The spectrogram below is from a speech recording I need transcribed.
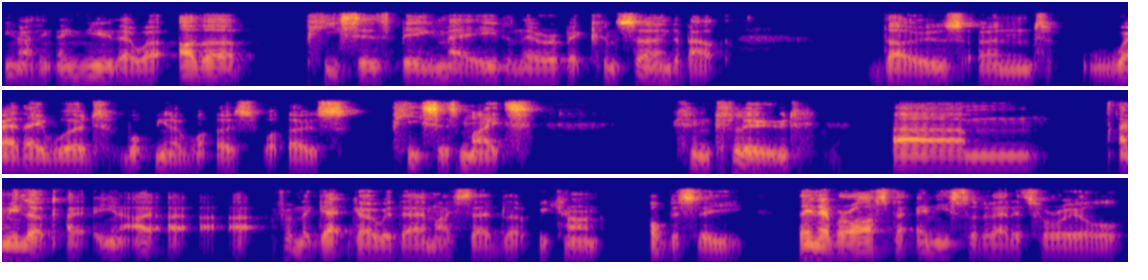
you know I think they knew there were other pieces being made, and they were a bit concerned about those and where they would you know what those what those pieces might conclude. Um, I mean, look, I, you know, I, I, I from the get go with them, I said, look, we can't. Obviously, they never asked for any sort of editorial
